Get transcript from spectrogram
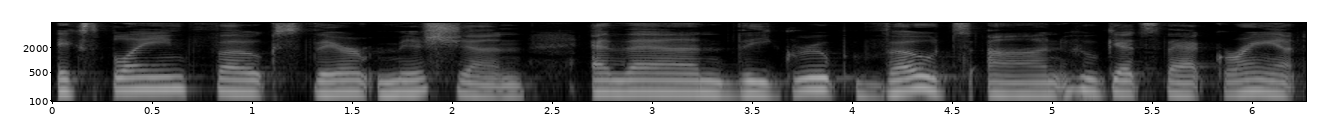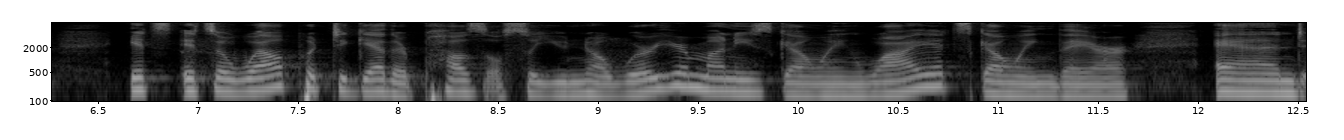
explain folks their mission and then the group votes on who gets that grant, it's it's a well put together puzzle so you know where your money's going why it's going there and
